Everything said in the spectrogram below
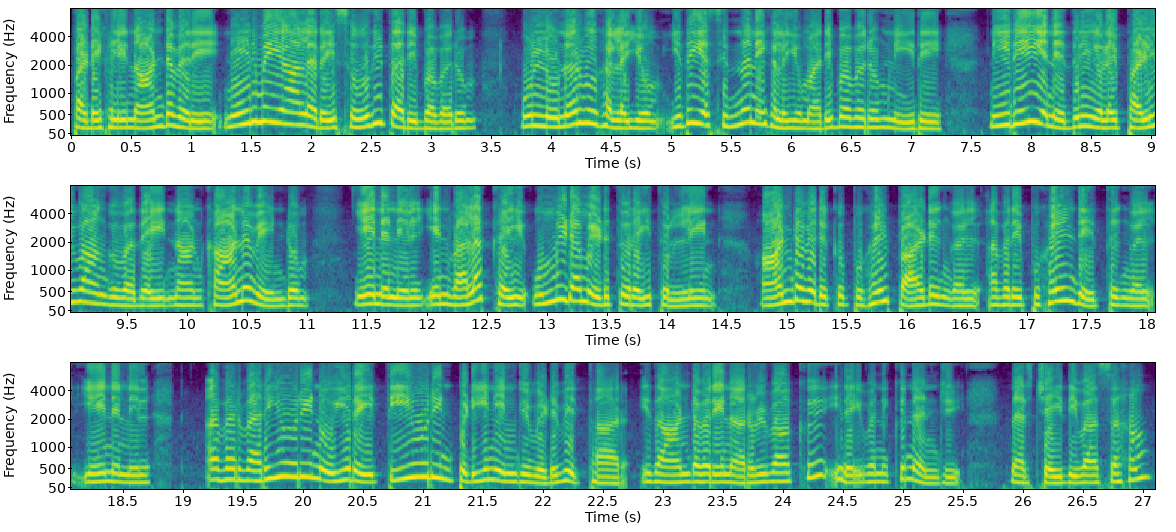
படைகளின் ஆண்டவரே நேர்மையாளரை சோதித்தறிபவரும் உள்ளுணர்வுகளையும் இதய சிந்தனைகளையும் அறிபவரும் நீரே. நீரே என் எதிரிகளை பழிவாங்குவதை நான் காண வேண்டும். ஏனெனில் என் வழக்கை உம்மிடம் எடுத்துரைத்துள்ளேன். ஆண்டவருக்கு புகழ் பாடுங்கள் அவரை புகழ்ந்தேத்துங்கள். ஏனெனில் அவர் வறியோரின் உயிரை தீயோரின் பிடியின் என்று விடுவித்தார். இது ஆண்டவரின் அருள்வாக்கு இறைவனுக்கு நன்றி. நற்செய்தி வாசகம்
